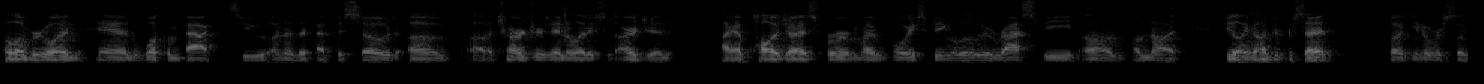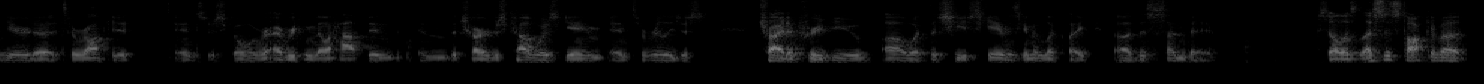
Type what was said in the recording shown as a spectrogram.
Hello, everyone, and welcome back to another episode of uh, Chargers Analytics with Arjun. I apologize for my voice being a little bit raspy. Um, I'm not feeling 100%, but you know we're still here to to rock it and to just go over everything that happened in the Chargers Cowboys game and to really just try to preview uh, what the Chiefs game is going to look like uh, this Sunday. So let's let's just talk about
